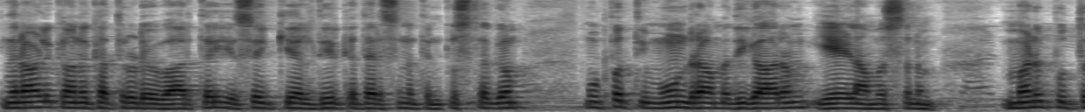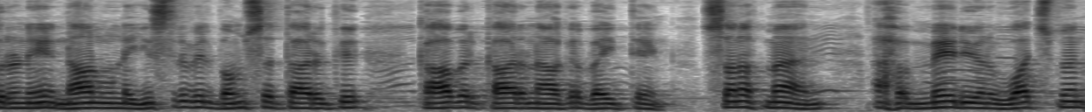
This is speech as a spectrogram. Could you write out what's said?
இந்த நாளுக்கான கத்தருடைய வார்த்தை இசைக்கியல் தீர்க்க தரிசனத்தின் புஸ்தகம் முப்பத்தி மூன்றாம் அதிகாரம் ஏழாம் வசனம். மனுப்புத்திரனே நான் உன்னை இஸ்ரேல் வம்சத்தாருக்கு காவற்காரனாக வைத்தேன். Son of man I have made you an watchman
